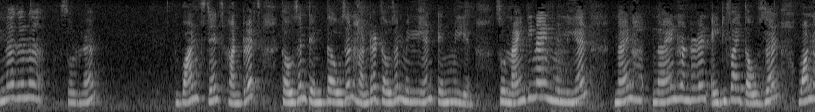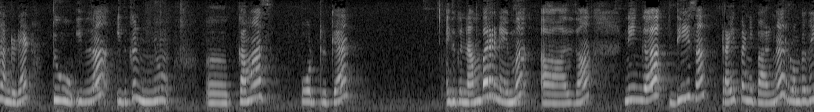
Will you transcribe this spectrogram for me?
என்னதுன்னு சொல்கிறேன் ones tens hundreds thousand ten thousand hundred thousand million ten million so ninety nine million nine nine hundred and eighty five thousand one hundred and two இதுதான் இதுக்கு நியூ கமாஸ் uh, போட்டிருக்கேன். இதுக்கு நம்பர் நேமு uh, அதுதான். நீங்கள் டீசம் ட்ரை பண்ணி பாருங்கள் ரொம்பவே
